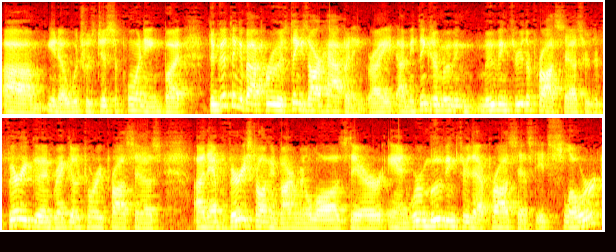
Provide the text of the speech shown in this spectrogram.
um, you know, which was disappointing. But the good thing about Peru is things are happening, right? I mean, things are moving moving through the process. There's a very good regulatory process. Uh, they have very strong environmental laws there, and we're moving through that process. It's slower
